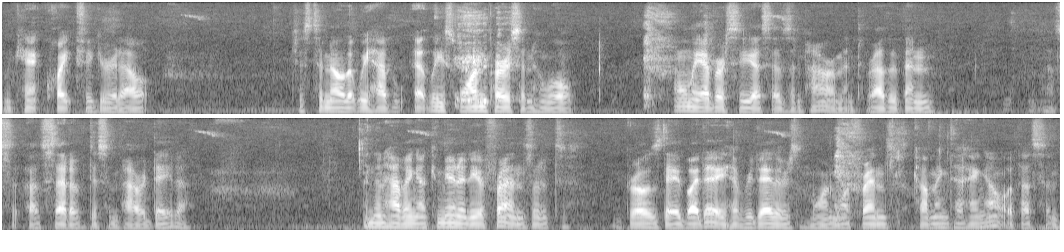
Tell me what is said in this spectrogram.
We can't quite figure it out. Just to know that we have at least one person who will only ever see us as empowerment rather than a set of disempowered data and then having a community of friends that grows day by day. Every day there's more and more friends coming to hang out with us and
